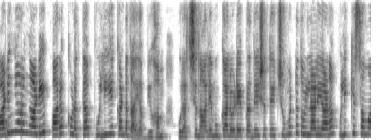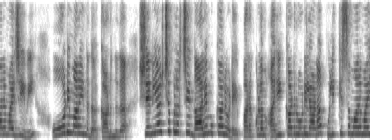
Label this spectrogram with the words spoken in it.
പടിഞ്ഞാറങ്ങാടി പറക്കുളത്ത് പുലിയെ കണ്ടതായി അഭ്യൂഹം. പുലർച്ചെ നാലേ മുക്കാലോടെ പ്രദേശത്തെ ചുമട്ടു തൊഴിലാളിയാണ് പുലിക്ക് സമാനമായ ജീവി ഓടിമറയുന്നത് കാണുന്നത്. ശനിയാഴ്ച പുലർച്ചെ നാലേ മുക്കാലോടെ പറക്കുളം അരീക്കാട് റോഡിലാണ് പുലിക്ക് സമാനമായ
